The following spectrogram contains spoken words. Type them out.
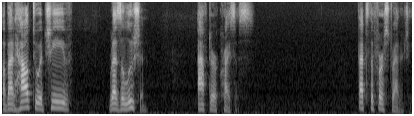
about how to achieve resolution after a crisis. That's the first strategy.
